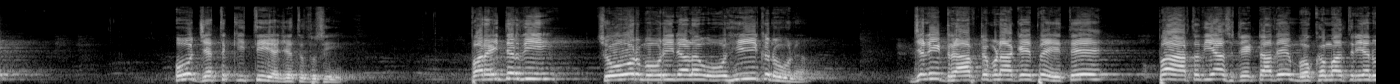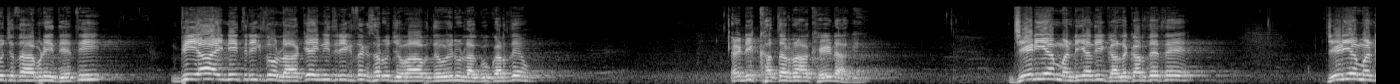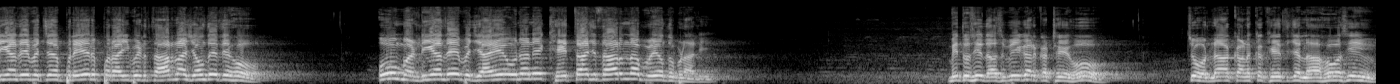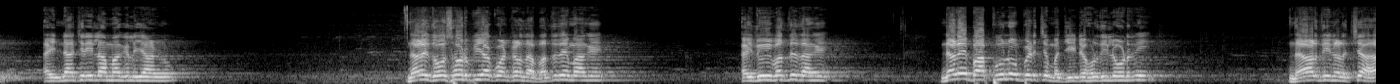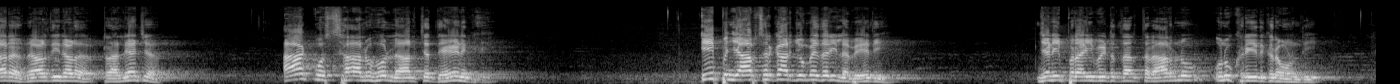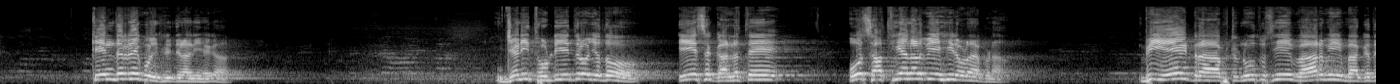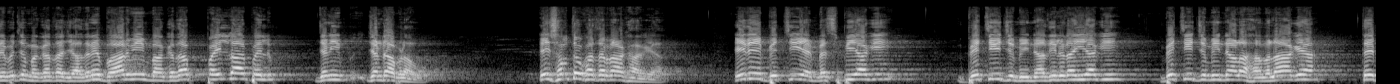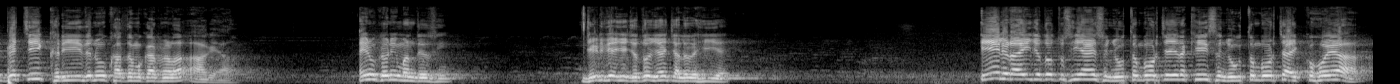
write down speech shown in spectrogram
ਉਹ ਜਿੱਤ ਕੀਤੀ ਹੈ ਜਿੱਤ ਤੁਸੀਂ। ਪਰ ਇੱਧਰ ਦੀ ਚੋਰ ਮੋਰੀ ਨਾਲ ਉਹੀ ਕਾਨੂੰਨ, ਜਿਹੜੀ ਡਰਾਫਟ ਬਣਾ ਕੇ ਭੇਜਤੇ, ਭਾਰਤ ਦੀਆਂ ਸਟੇਟਾਂ ਦੇ ਮੁੱਖ ਮੰਤਰੀਆਂ ਨੂੰ ਚੇਤਾਵਨੀ ਦੇਤੀ, ਵੀ ਆ ਇੰਨੀ ਤਰੀਕ ਤੋਂ ਲਾ ਕੇ ਇੰਨੀ ਤਰੀਕ ਤੱਕ ਸਾਨੂੰ ਜਵਾਬ ਦਿਓ, ਇਹਨੂੰ ਲਾਗੂ ਕਰ ਦਿਓ। ਐਡੀ ਖਤਰਨਾਕ ਖੇਡ ਆ ਗਈ। ਜਿਹੜੀਆਂ ਮੰਡੀਆਂ ਦੀ ਗੱਲ ਕਰਦੇ ਤੇ ਜਿਹੜੀਆਂ ਮੰਡੀਆਂ ਦੇ ਵਿੱਚ ਪ੍ਰੇਅਰ ਪ੍ਰਾਈਵੇਟ ਤਾਰਨਾ ਚਾਹੁੰਦੇ ਤੇ ਹੋ, ਉਹ ਮੰਡੀਆਂ ਦੇ ਬਜਾਏ ਉਹਨਾਂ ਨੇ ਖੇਤਾਂ 'ਚ ਤਾਰਨ ਦਾ ਤੋਂ ਬਣਾ ਲਈ। ਵੀ ਤੁਸੀਂ 10 20 ਘਰ ਇਕੱਠੇ ਹੋ, ਝੋਨਾ, ਕਣਕ ਖੇਤ 'ਚ ਲਾਹੋ ਅਸੀਂ ਇੰਨਾ ਚਿਰ ਹੀ ਲਾਵਾਂਗੇ ਲਿਜਾਣ ਨੂੰ। ਨਾਲੇ 200 ਰੁਪਿਆ ਕੁਇੰਟਲ ਦਾ ਵੱਧ ਦੇਵਾਂਗੇ, ਐਦੋਂ ਹੀ ਵੱਧ ਦੇ ਦਾਂਗੇ। ਨਾਲੇ ਬਾਪੂ ਨੂੰ ਪਿੰਡ 'ਚ ਮੱਜੀ ਡਾਉਣ ਦੀ ਲੋੜ ਨਹੀਂ। ਨਾਲ ਦੀ ਨਾਲ ਝਾਰ, ਨਾਲ ਦੀ ਨਾਲ ਟਰਾਲਿਆਂ 'ਚ ਆਹ ਕੁਛ ਸਾਲ ਉਹ ਲਾਲਚ ਦੇਣਗੇ। ਇਹ ਪੰਜਾਬ ਸਰਕਾਰ ਜ਼ਿੰਮੇਵਾਰੀ ਲਵੇ ਇਹਦੀ। ਜਾਣੀ ਪ੍ਰਾਈਵੇਟ ਤਰ ਤਰਾਰ ਨੂੰ, ਉਹਨੂੰ ਖਰੀਦ ਕਰਾਉਣ ਦੀ। ਕੇਂਦਰ ਨੇ ਕੋਈ ਖਰੀਦਣਾ ਨਹੀਂ ਹੈਗਾ। ਜਿਹੜੀ ਤੁਹਾਡੀ ਇਧਰੋਂ ਜਦੋਂ ਇਸ ਗੱਲ ਤੇ ਉਹ ਸਾਥੀਆਂ ਨਾਲ ਵੀ ਇਹੀ ਰੌਲਾ ਆਪਣਾ। ਵੀ ਇਹ ਡਰਾਫਟ ਨੂੰ ਤੁਸੀਂ 12ਵੀਂ ਮੰਗ ਦੇ ਵਿੱਚ ਮੰਗਾਂ ਤਾਂ ਜ਼ਿਆਦਾ ਨੇ 12ਵੀਂ ਮੰਗ ਦਾ ਪਹਿਲਾ ਪਹਿਲ ਜਾਣੀ ਏਜੰਡਾ ਬਣਾਓ। ਇਹ ਸਭ ਤੋਂ ਖਤਰਨਾਕ ਆ ਗਿਆ। ਇਹਦੇ ਵਿੱਚ ਹੀ ਐਮਐਸਪੀ ਆ ਗਈ, ਵਿੱਚ ਹੀ ਜ਼ਮੀਨਾਂ ਦੀ ਲੜਾਈ ਆ ਗਈ, ਵਿੱਚ ਹੀ ਜ਼ਮੀਨਾਂ ਵਾਲਾ ਹਮਲਾ ਆ ਗਿਆ ਤੇ ਵਿੱਚ ਹੀ ਖਰੀਦ ਨੂੰ ਖਤਮ ਕਰਨ ਵਾਲਾ ਆ ਗਿਆ। ਇਹਨੂੰ ਕਿਉਂ ਨਹੀਂ ਮੰਨਦੇ ਤੁਸੀਂ? ਜਿਹੜੀ ਦੀ ਅਜੇ ਜਦੋਂ ਜਹ ਚੱਲ ਰਹੀ ਹੈ। ਇਹ ਲੜਾਈ ਜਦੋਂ ਤੁਸੀਂ ਐ ਸੰਯੁਕਤ ਮੋਰਚੇ 'ਚ ਰੱਖੀ, ਸੰਯੁਕਤ ਮੋਰਚਾ ਇੱਕ ਹੋਇਆ,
